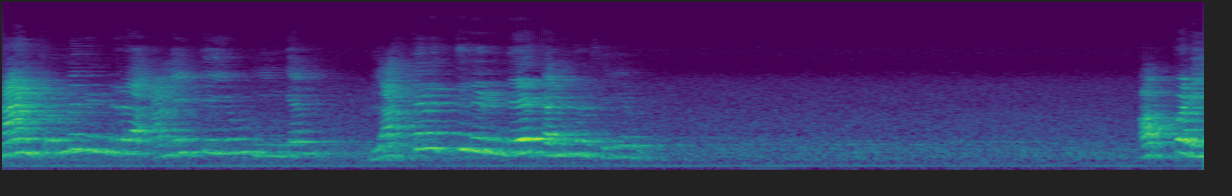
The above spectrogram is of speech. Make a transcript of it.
நான் சொல்லுகின்ற அனைத்தையும் நீங்கள் லக்கணத்திலிருந்தே கணிதம் செய்யணும். அப்படி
